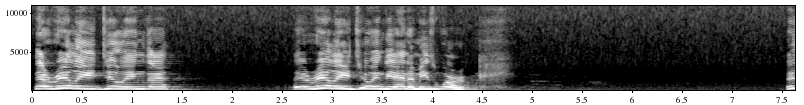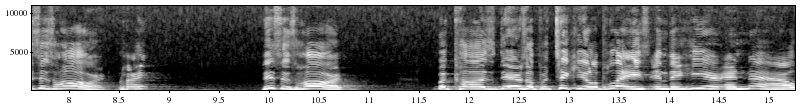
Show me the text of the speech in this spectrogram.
They're really doing the they're really doing the enemy's work. This is hard, right? This is hard because there's a particular place in the here and now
